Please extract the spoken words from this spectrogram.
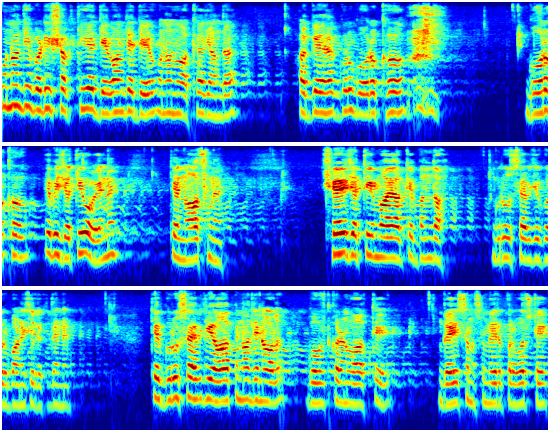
ਉਹਨਾਂ ਦੀ ਬੜੀ ਸ਼ਕਤੀ ਹੈ, ਦੇਵਾਂ ਦੇ ਦੇਵ ਉਹਨਾਂ ਨੂੰ ਆਖਿਆ ਜਾਂਦਾ ਹੈ। ਅੱਗੇ ਹੈ ਗੁਰੂ ਗੋਰਖ। ਗੋਰਖ ਇਹ ਵੀ ਜਤੀ ਹੋਏ ਨੇ ਤੇ ਨਾਥ ਨੇ। ਛੇ ਜਤੀ ਮਾਇਆ ਕੇ ਬੰਦਾ ਗੁਰੂ ਸਾਹਿਬ ਜੀ ਗੁਰਬਾਣੀ 'ਚ ਲਿਖਦੇ ਨੇ। ਤੇ ਗੁਰੂ ਸਾਹਿਬ ਜੀ ਆਪ ਇਹਨਾਂ ਦੇ ਨਾਲ ਗੋਸ਼ਟ ਕਰਨ ਵਾਸਤੇ ਗਏ ਸਨ ਸਮੇਰ ਪਰਬਤ ਤੇ।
